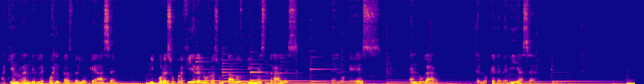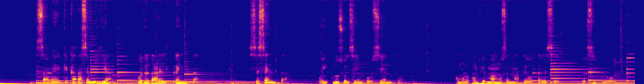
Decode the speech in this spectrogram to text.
a quien rendirle cuentas de lo que hace y por eso prefiere los resultados bimestrales de lo que es en lugar de lo que debería ser. Sabe que cada semilla puede dar el 30, 60 o incluso el 100%, como lo confirmamos en Mateo 13, versículo 8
